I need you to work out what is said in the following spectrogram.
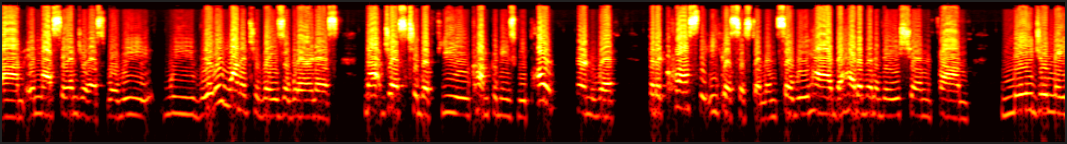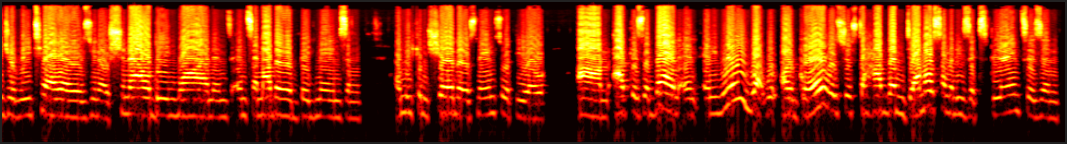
um, in Los Angeles where we, we really wanted to raise awareness, not just to the few companies we partnered with, but across the ecosystem. And so we had the head of innovation from major, major retailers, you know, Chanel being one and, and some other big names, and, and we can share those names with you um, at this event. And, and really, what our goal was just to have them demo some of these experiences and,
